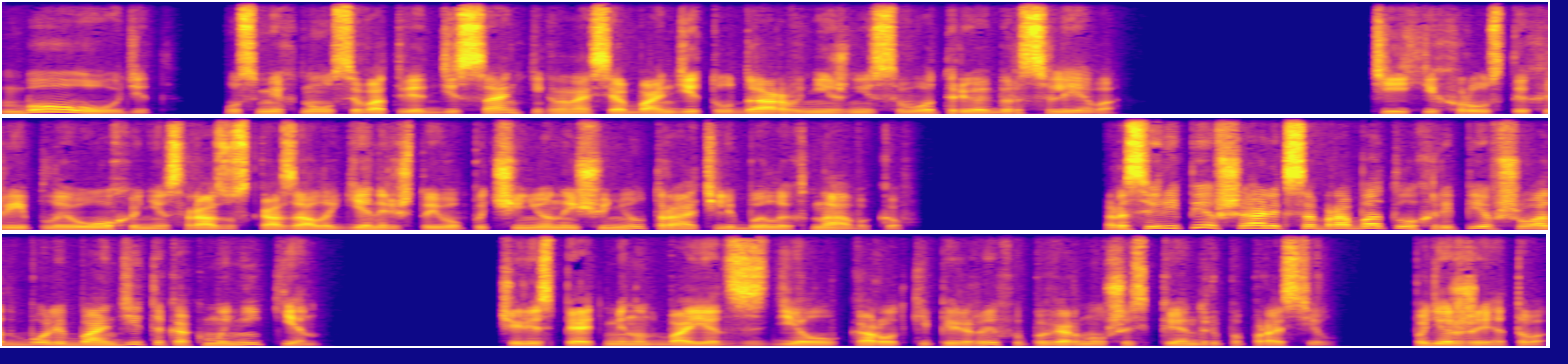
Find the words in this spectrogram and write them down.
«Будет», — усмехнулся в ответ десантник, нанося бандиту удар в нижний свод ребер слева. Тихий хруст и хриплые оханье сразу сказала Генри, что его подчиненные еще не утратили былых навыков. Рассверепевший Алекс обрабатывал хрипевшего от боли бандита как манекен. Через пять минут боец сделал короткий перерыв и, повернувшись к Эндрю, попросил. «Подержи этого».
